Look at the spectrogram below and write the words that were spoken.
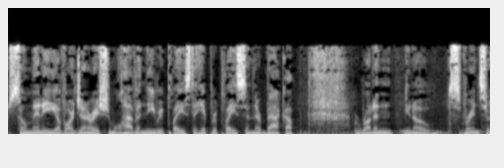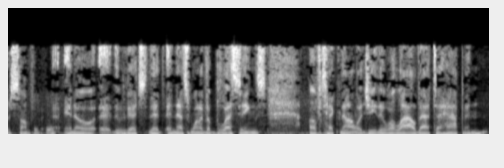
so many of our generation will have a knee replaced, a hip replaced, and they're back up running, you know, sprints or something. Mm-hmm. You know, uh, that's that, and that's one of the blessings of technology that will allow that to happen,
